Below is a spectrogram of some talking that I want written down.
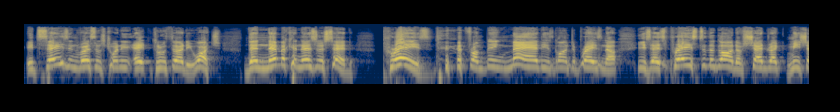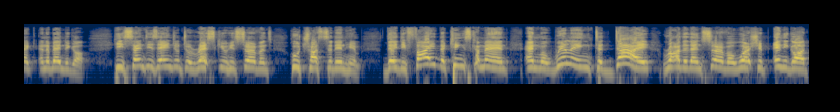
It says in verses 28 through 30, watch. Then Nebuchadnezzar said, praise. From being mad, he's going to praise now. He says, Praise to the God of Shadrach, Meshach, and Abednego. He sent his angel to rescue his servants who trusted in him. They defied the king's command and were willing to die rather than serve or worship any God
